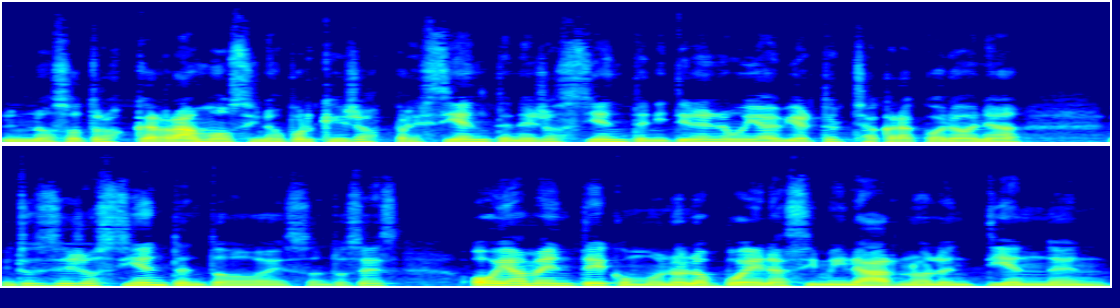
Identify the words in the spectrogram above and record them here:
nosotros querramos, sino porque ellos presienten, ellos sienten y tienen muy abierto el chakra corona, entonces ellos sienten todo eso. Entonces, obviamente, como no lo pueden asimilar, no lo entienden,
